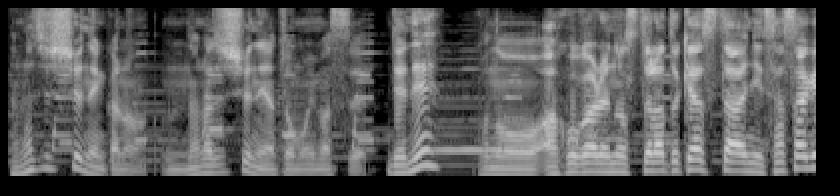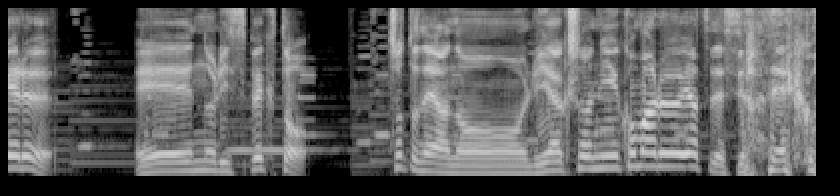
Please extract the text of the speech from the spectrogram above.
70周年かな？うん、70周年やと思います。でね、この憧れのストラトキャスターに捧げる永遠のリスペクト。ちょっとね、あのー、リアクションに困るやつですよね。こ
